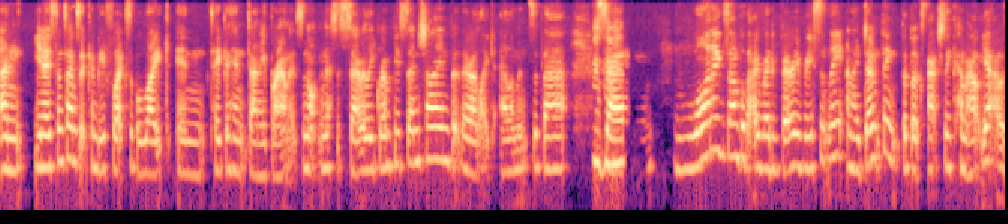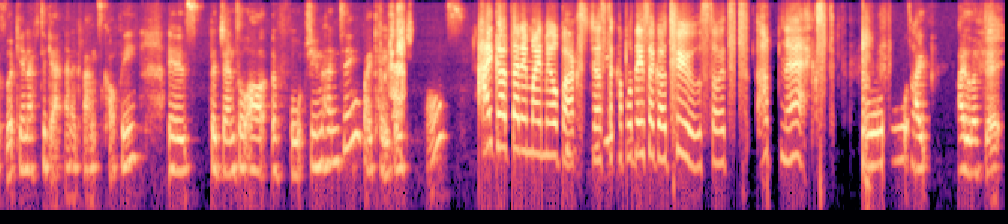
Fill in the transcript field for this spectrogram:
And, you know, sometimes it can be flexible, like in Take a Hint, Dani Brown. It's not necessarily Grumpy Sunshine, but there are like elements of that. Mm-hmm. So one example that I read very recently, and I don't think the book's actually come out yet, I was lucky enough to get an advance copy, is The Gentle Art of Fortune Hunting by KJ Charles. I got that in my mailbox just a couple days ago too, so it's up next. Oh, I I loved it.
